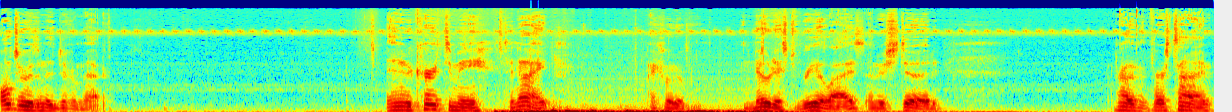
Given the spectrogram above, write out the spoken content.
Altruism is a different matter. And it occurred to me tonight, I sort of noticed, realized, understood, probably for the first time,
